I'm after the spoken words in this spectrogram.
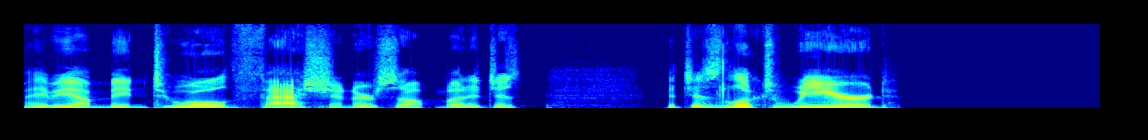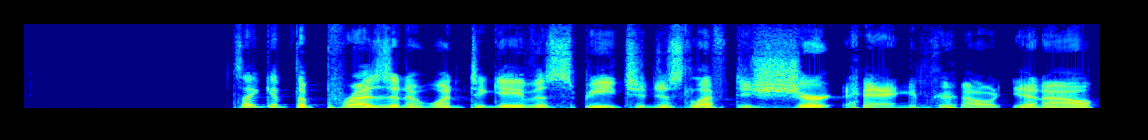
Maybe I'm being too old fashioned or something, but it just it just looks weird. It's like if the president went to give a speech and just left his shirt hanging out, you know?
